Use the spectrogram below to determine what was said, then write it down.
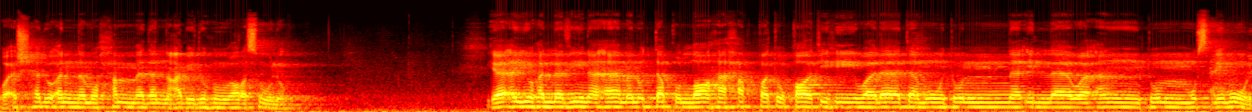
وأشهد أن محمدا عبده ورسوله. يا أيها الذين آمنوا اتقوا الله حق تقاته ولا تموتن إلا وأنتم مسلمون.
